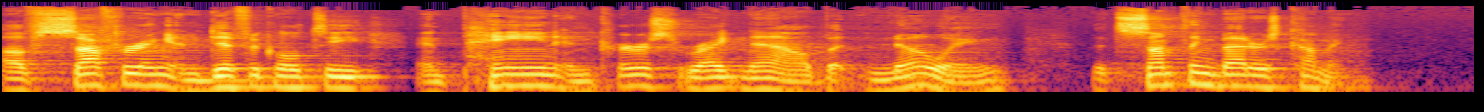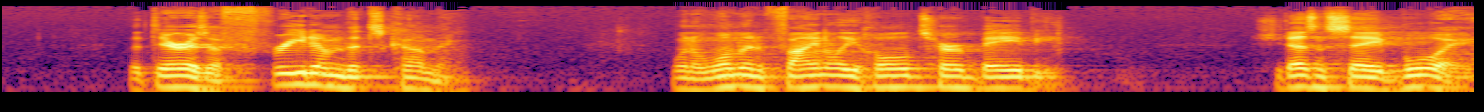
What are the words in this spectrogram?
of suffering and difficulty and pain and curse right now, but knowing that something better is coming, that there is a freedom that's coming. When a woman finally holds her baby, she doesn't say, Boy,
